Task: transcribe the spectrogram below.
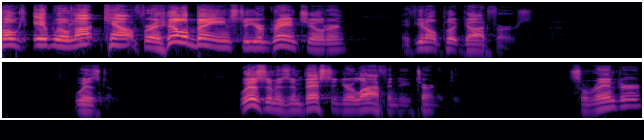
folks, it will not count for a hill of beans to your grandchildren if you don't put God first. Wisdom. Wisdom is investing your life into eternity. Surrender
